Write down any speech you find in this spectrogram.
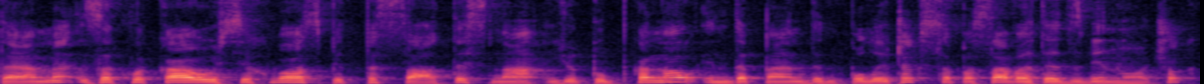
теми. Закликаю усіх вас підписатись на YouTube канал Independent Politics та поставити дзвіночок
